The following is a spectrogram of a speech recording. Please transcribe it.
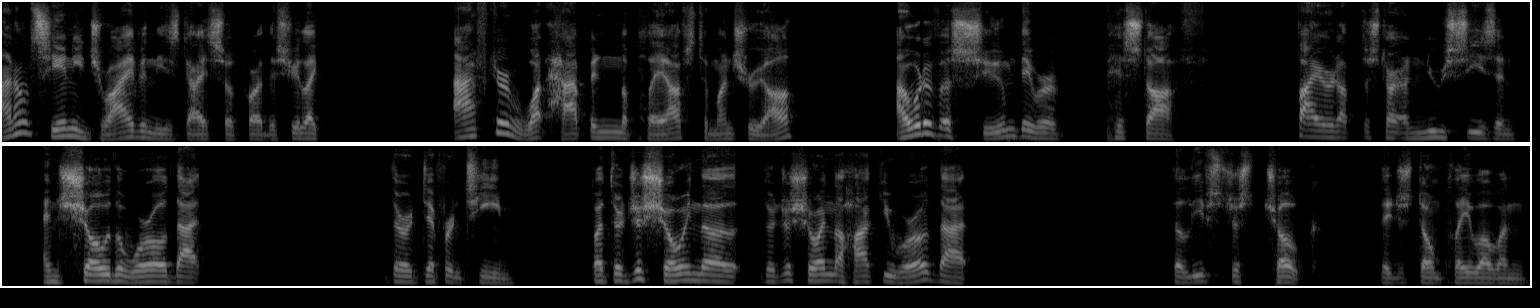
I don't see any drive in these guys so far this year. Like, after what happened in the playoffs to Montreal, I would have assumed they were pissed off, fired up to start a new season and show the world that they're a different team. But they're just showing the they're just showing the hockey world that the Leafs just choke. They just don't play well when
